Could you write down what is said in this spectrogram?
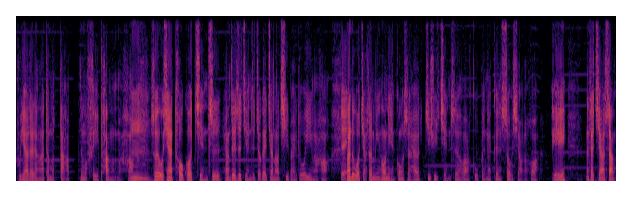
不要再让它这么大、那么肥胖了嘛哈。嗯。所以我现在透过减资，像这次减资就可以降到七百多亿嘛哈。对。那如果假设明后年公司还要继续减资的话，股本它更瘦小的话，诶，那再加上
